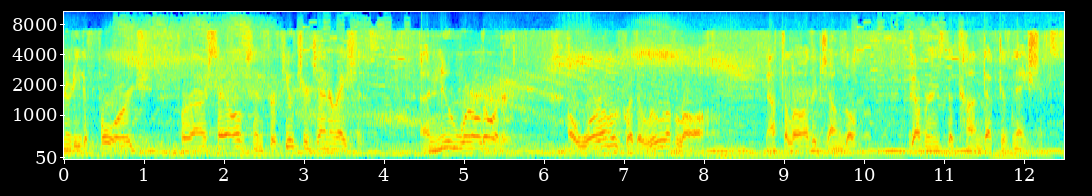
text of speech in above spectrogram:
Opportunity to forge for ourselves and for future generations a new world order, a world where the rule of law, not the law of the jungle, governs the conduct of nations.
